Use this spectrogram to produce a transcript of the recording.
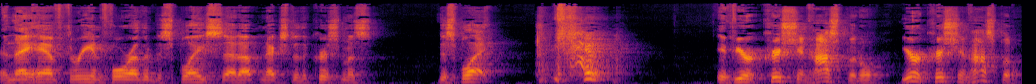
and they have three and four other displays set up next to the Christmas display. if you're a Christian hospital, you're a Christian hospital.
